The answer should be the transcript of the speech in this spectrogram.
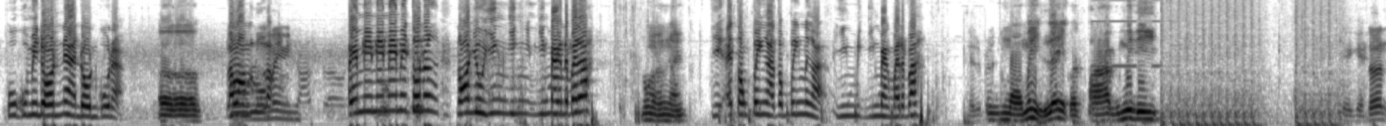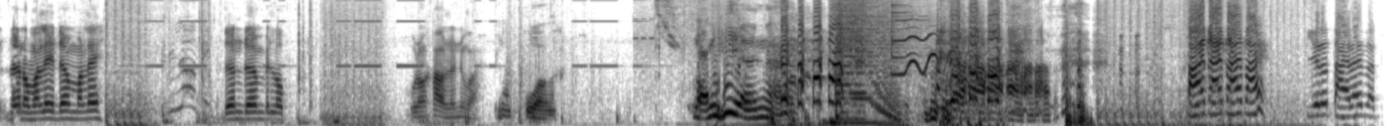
กูกูมีโดนเนี่ยโดนกูเนี่ย เออเออระวังรู้ไม่มีไอ้ยมีมีมีมีตัวหนึงนอนอยู่ยิงยิงยิงแบงได้ไหมนะว่าไงยิงไอ้ตรงปิงอะตรงปิงหนึ่งอะยิงยิงแบงไปได้ปะกูมองไม่เห็นเลขกับตากูไม่ดีโอเคโอเคเดินเดินออกมาเลยเดินออกมาเลย เดินเดินไปหลบกูต้องเข้าแล้วนี่หว่าน่ากลัวว่ะหลองเฮียนั่นไง ตายตายตายตายเหี้ยอะแล้วตายแล้วไอ้สัตว์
